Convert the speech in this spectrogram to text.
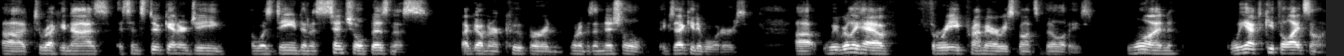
uh, to recognize since Duke Energy was deemed an essential business by Governor Cooper in one of his initial executive orders, uh, we really have three primary responsibilities. One, we have to keep the lights on.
